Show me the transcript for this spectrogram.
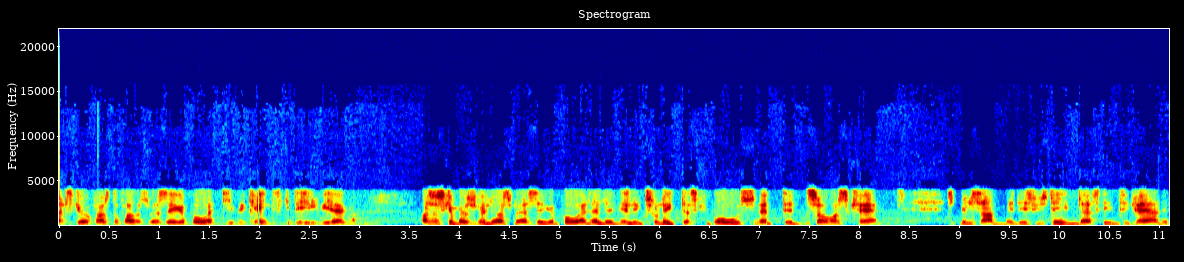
Man skal jo først og fremmest være sikker på, at de mekaniske dele virker. Og så skal man selvfølgelig også være sikker på, at al den elektronik, der skal bruges, at den så også kan spille sammen med det system, der skal integrere det.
